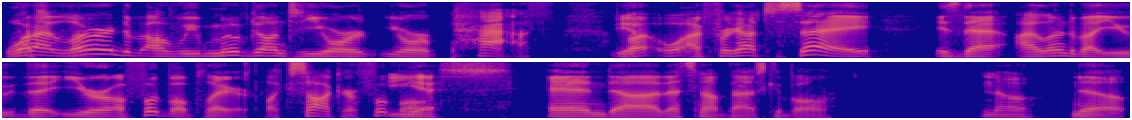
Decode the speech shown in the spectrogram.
What I learned about, we moved on to your your path. Yeah. What, what I forgot to say is that I learned about you that you're a football player, like soccer, football. Yes. And uh, that's not basketball. No. No.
